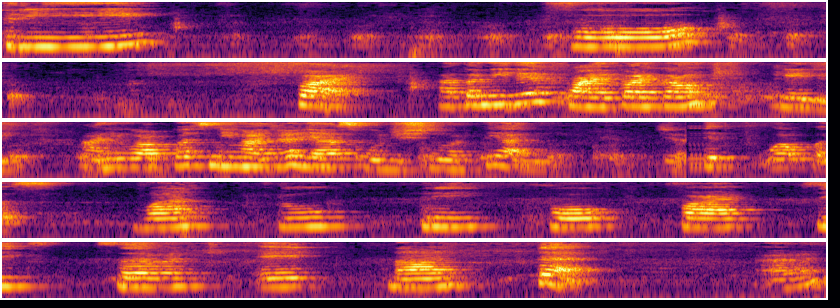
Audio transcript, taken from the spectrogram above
three four five आता मी ते फाय फाय काउंट केले. आणि वापस मी माझ्या याच पोझिशनवरती आले. ते वापस. One two three four five six seven eight nine ten and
